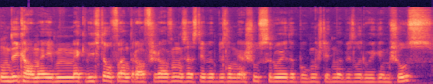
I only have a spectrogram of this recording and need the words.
Und ich kann mir eben mein Gewicht vorne draufschrauben, das heißt, ich habe ein bisschen mehr Schussruhe, der Bogen steht mir ein bisschen ruhiger im Schuss.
